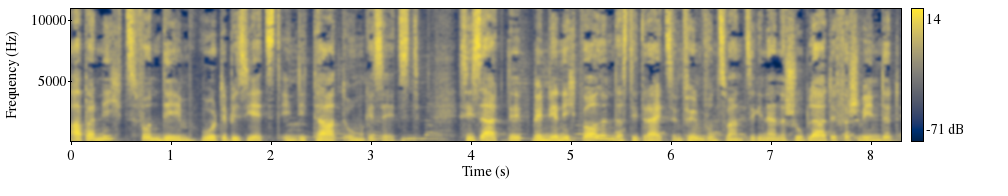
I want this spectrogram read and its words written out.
Aber nichts von dem wurde bis jetzt in die Tat umgesetzt. Sie sagte, wenn wir nicht wollen, dass die 1325 in einer Schublade verschwindet,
